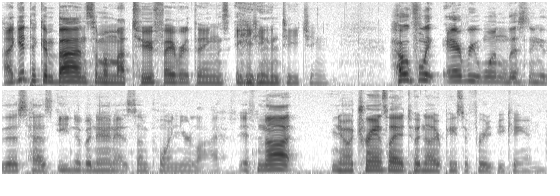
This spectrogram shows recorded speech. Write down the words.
I get to combine some of my two favorite things, eating and teaching. Hopefully everyone listening to this has eaten a banana at some point in your life. If not, you know, translate it to another piece of fruit if you can.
